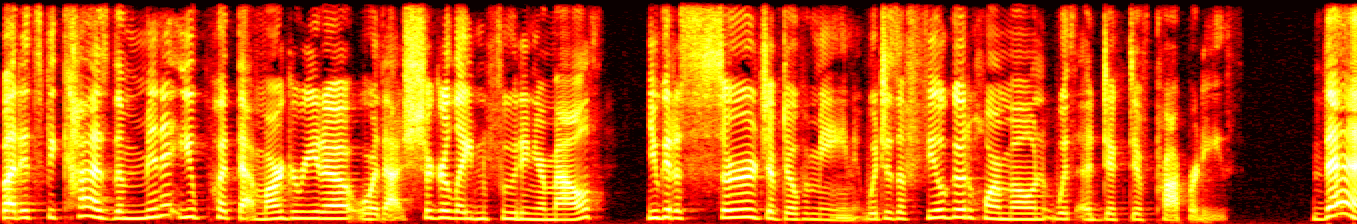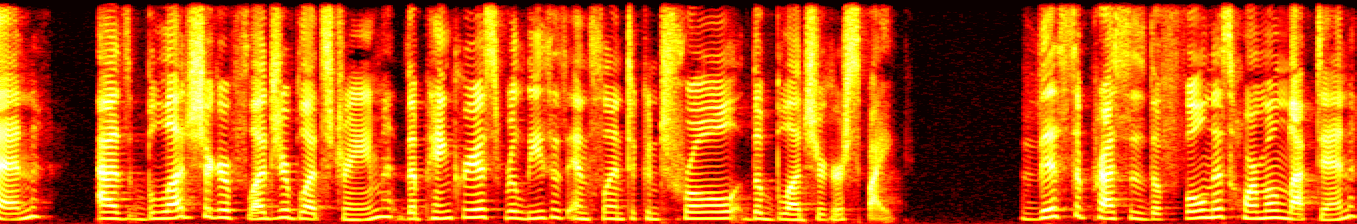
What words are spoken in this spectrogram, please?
but it's because the minute you put that margarita or that sugar laden food in your mouth, you get a surge of dopamine, which is a feel good hormone with addictive properties. Then, as blood sugar floods your bloodstream, the pancreas releases insulin to control the blood sugar spike. This suppresses the fullness hormone leptin,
